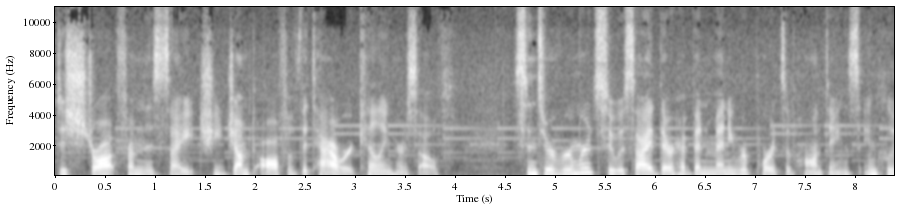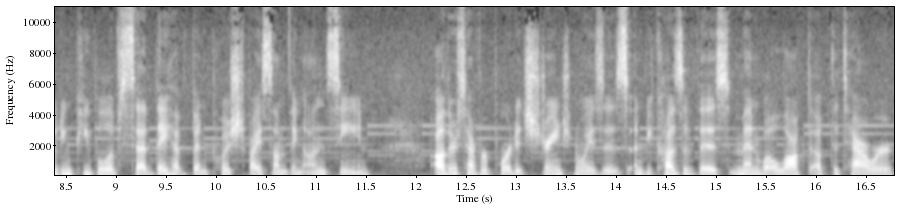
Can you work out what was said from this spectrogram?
distraught from this sight, she jumped off of the tower, killing herself. Since her rumored suicide, there have been many reports of hauntings, including people have said they have been pushed by something unseen. Others have reported strange noises, and because of this, Manuel locked up the tower,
